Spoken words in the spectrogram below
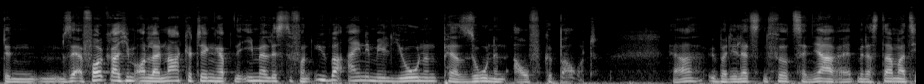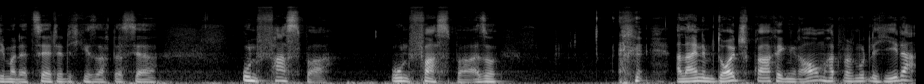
bin sehr erfolgreich im Online-Marketing, habe eine E-Mail-Liste von über eine Million Personen aufgebaut. Ja, über die letzten 14 Jahre. Hätte mir das damals jemand erzählt, hätte ich gesagt, das ist ja unfassbar. Unfassbar. Also allein im deutschsprachigen Raum hat vermutlich jeder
